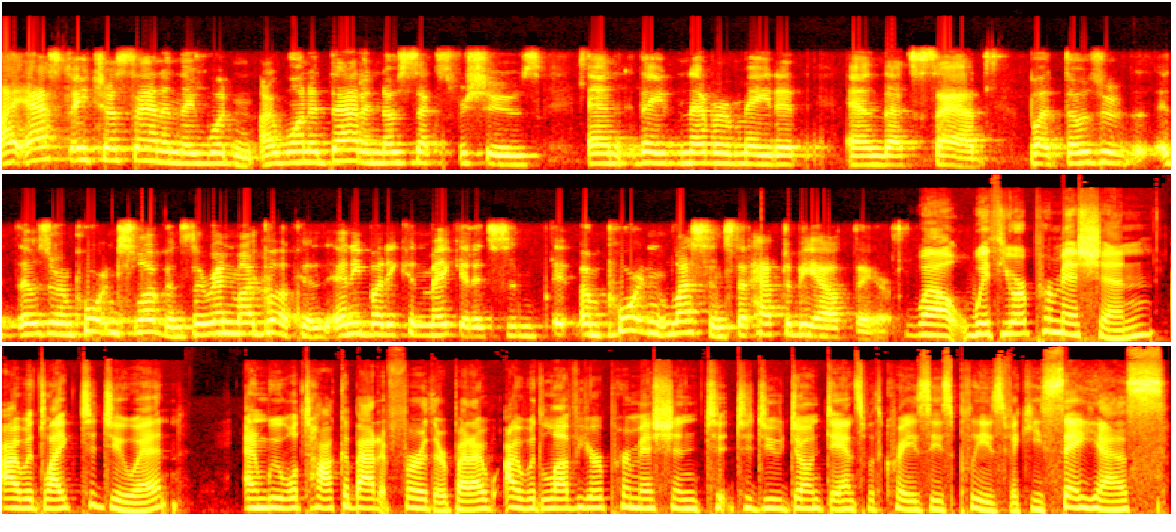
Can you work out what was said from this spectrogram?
I asked HSN and they wouldn't. I wanted that and no sex for shoes, and they never made it, and that's sad. but those are those are important slogans. They're in my book. Anybody can make it. It's important lessons that have to be out there. Well, with your permission, I would like to do it. And we will talk about it further, but I, I would love your permission to, to do Don't Dance with Crazies, please, Vicky. Say yes.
